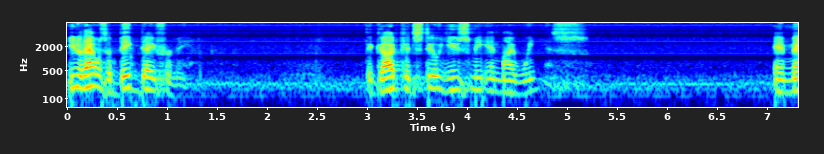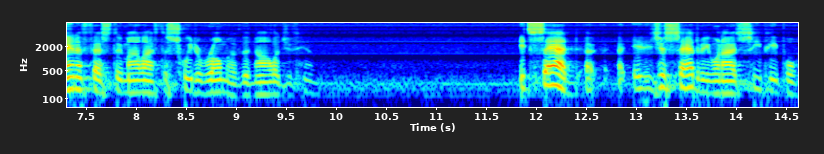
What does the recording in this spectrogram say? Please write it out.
You know, that was a big day for me. That God could still use me in my weakness and manifest through my life the sweet aroma of the knowledge of Him. It's sad. Uh, it's just sad to me when I see people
